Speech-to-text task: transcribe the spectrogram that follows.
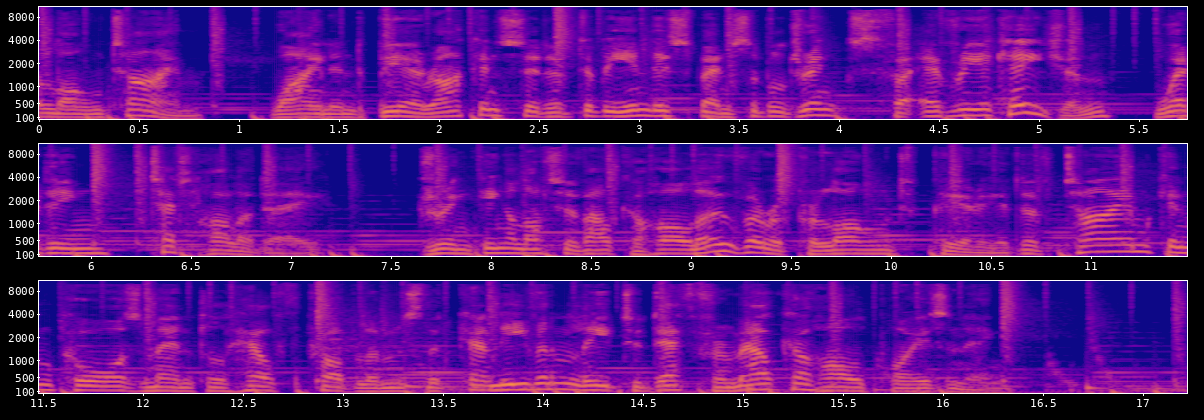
long time. Wine and beer are considered to be indispensable drinks for every occasion, wedding, tet holiday. Drinking a lot of alcohol over a prolonged period of time can cause mental health problems that can even lead to death from alcohol poisoning.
